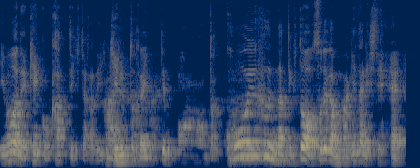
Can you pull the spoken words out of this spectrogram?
今まで結構勝ってきたからいけるとか言って、ボーンとか、こういう風になっていくと、それが負けたりして、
